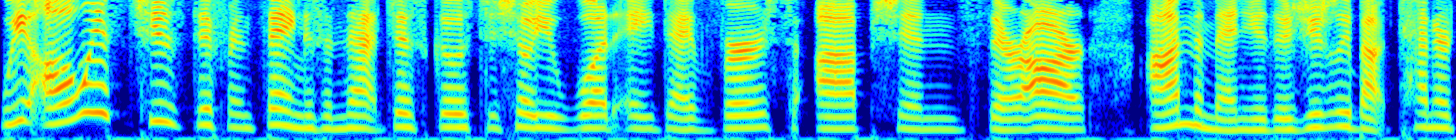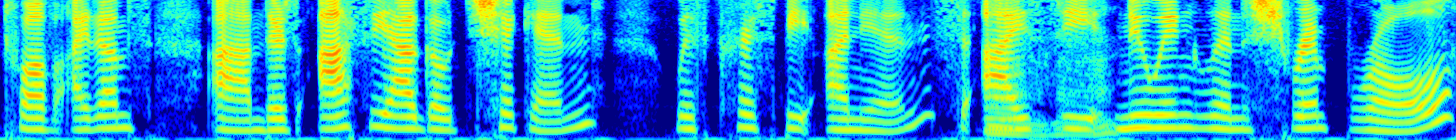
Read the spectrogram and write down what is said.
we always choose different things, and that just goes to show you what a diverse options there are on the menu. There's usually about 10 or 12 items. Um, there's Asiago chicken with crispy onions. I see New England shrimp roll.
